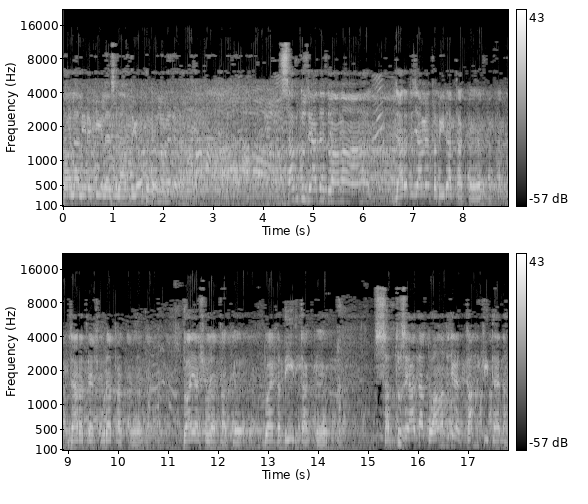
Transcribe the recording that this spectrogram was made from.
مولا علی نقی علیہ السلام دیو تو بولو میرے نال سب تو زیادہ دعاواں زیارت جامع قبیرہ تک زیارت عشورہ تک دعائے عشورہ تک دعائے غدیر تک سب تو زیادہ دعاواں تو جڑا کم کیتا ہے نا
